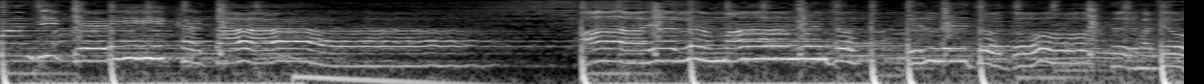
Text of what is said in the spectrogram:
منهنجي ڪهڙي خطا. آيل مان منهنجو دل جو دوست هليو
